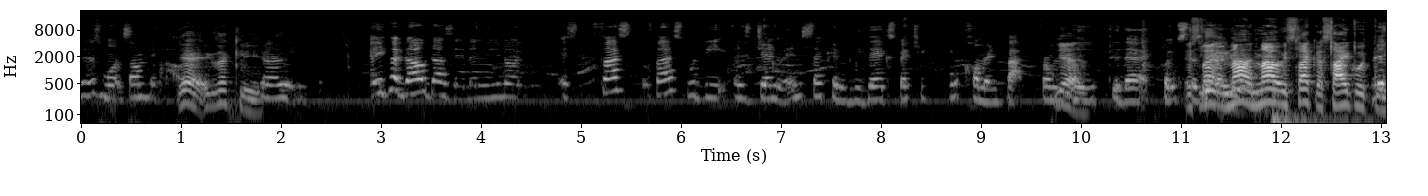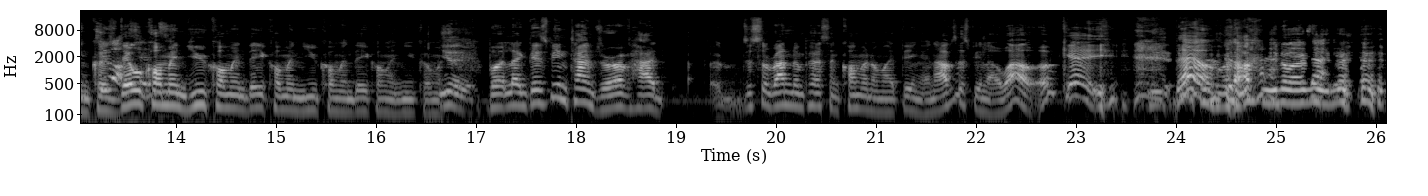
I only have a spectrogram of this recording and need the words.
They just want something out. yeah exactly You know what I mean? If a girl does it, then you know, it's first. First would be it's genuine. Second would be they expect you to comment back from Yeah. me to their post. It's like now, now it's like a cycle thing because they will comment, you comment, they comment, you comment, they comment, you comment. Yeah, yeah. But like, there's been times where I've had just a random person comment on my thing, and I've just been like, "Wow, okay, damn." You happy, you know what I mean?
